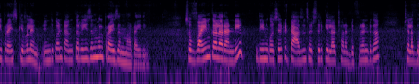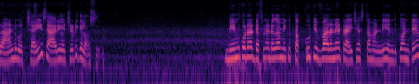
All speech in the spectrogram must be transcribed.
ఈ ప్రైస్కి ఇవ్వలేను. ఎందుకంటే అంత రీజనబుల్ ప్రైస్ అనమాట ఇది. సో వైన్ కలర్ అండి. దీనికి వచ్చేసరికి టాజిల్స్ వచ్చేసరికి ఇలా చాలా డిఫరెంట్గా చాలా గ్రాండ్గా వచ్చాయి. శారీ వచ్చేటికి ఇలా వస్తుంది. మేము కూడా డెఫినెట్గా మీకు తక్కువకి ఇవ్వాలనే ట్రై చేస్తామండి. ఎందుకంటే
